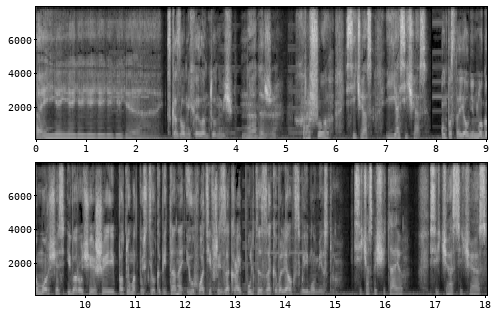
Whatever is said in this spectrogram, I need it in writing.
Ай-яй-яй-яй-яй-яй-яй. – сказал Михаил Антонович. Надо же. Хорошо. Сейчас. Я сейчас. Он постоял немного морщась и ворочая шеей, потом отпустил капитана и, ухватившись за край пульта, заковылял к своему месту. Сейчас посчитаю. Сейчас, сейчас.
